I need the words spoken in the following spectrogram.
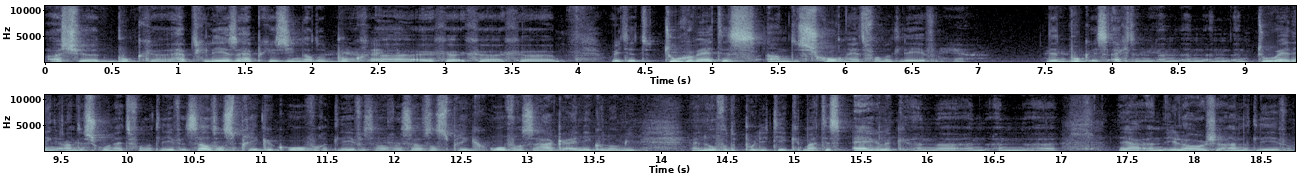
als je het boek uh, hebt gelezen, heb je gezien dat het boek ja, uh, ge, ge, ge, weet het, toegewijd is aan de schoonheid van het leven. Ja. Dit boek is echt een, een, een, een, toewijding aan de schoonheid van het leven. Zelfs al spreek ik over het leven zelf en zelfs al spreek ik over zaken en economie en over de politiek. Maar het is eigenlijk een, een, een, ja, een eloge aan het leven.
